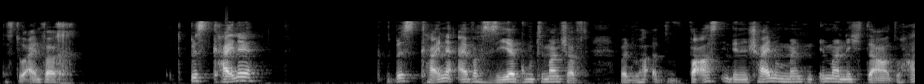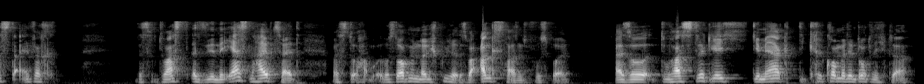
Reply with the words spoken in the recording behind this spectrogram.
dass du einfach, du bist keine, du bist keine einfach sehr gute Mannschaft, weil du, du warst in den entscheidenden Momenten immer nicht da und du hast einfach, das, du hast, also in der ersten Halbzeit, was, du, was Dortmund da gespielt hat, das war Angsthasenfußball. Also du hast wirklich gemerkt, die kommen mit dem Druck nicht klar.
